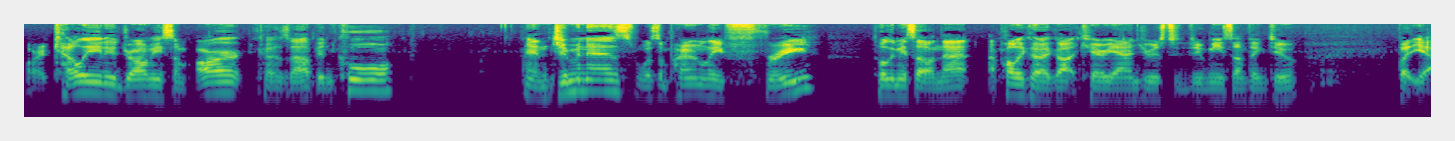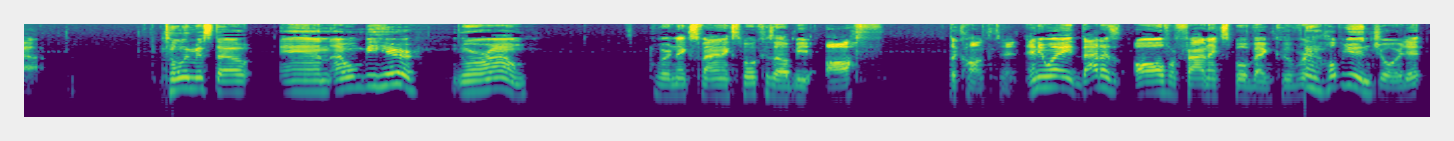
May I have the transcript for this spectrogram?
or Kelly to draw me some art, because that would have been cool. And Jimenez was apparently free. Totally missed out on that. I probably could have got Carrie Andrews to do me something too. But yeah, totally missed out. And I won't be here or around for next Fan Expo because I'll be off the continent. Anyway, that is all for Fan Expo Vancouver. I hope you enjoyed it.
